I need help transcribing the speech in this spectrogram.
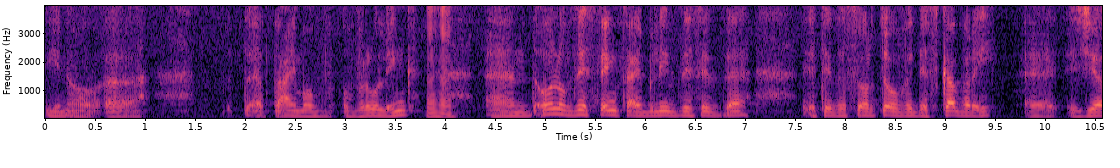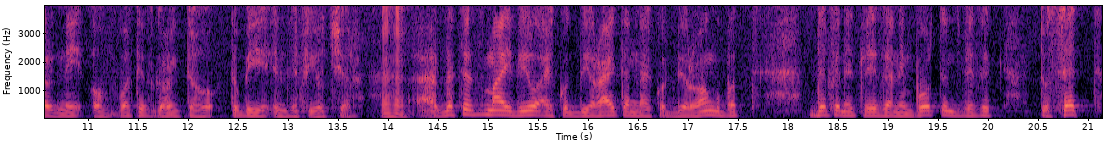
you know, uh, t- time of, of ruling. And all of these things, I believe this is, a, it is a sort of a discovery uh, journey of what is going to, to be in the future. Uh, that is my view. I could be right and I could be wrong, but definitely it's an important visit to set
